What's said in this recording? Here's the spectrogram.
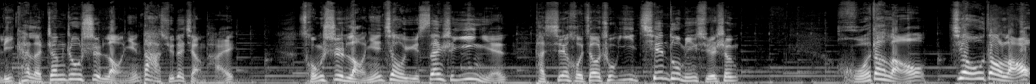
离开了漳州市老年大学的讲台。从事老年教育三十一年，他先后教出一千多名学生。活到老，教到老。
